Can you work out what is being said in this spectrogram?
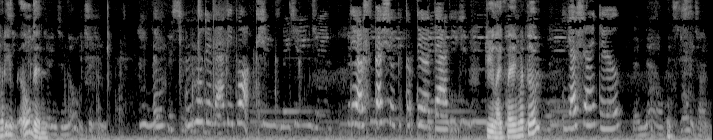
what are you building? I'm, I'm holding Daddy box. They are special because they are Daddy. Do you like playing with them? Yes, I do. And now it's story time.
